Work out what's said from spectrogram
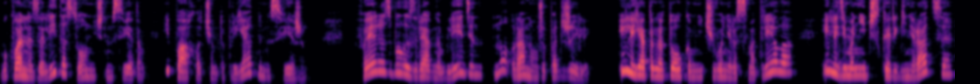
буквально залита солнечным светом и пахла чем-то приятным и свежим. Фейрес был изрядно бледен, но рано уже поджили. Или я тогда толком ничего не рассмотрела, или демоническая регенерация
